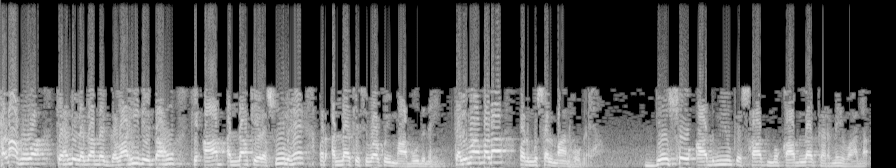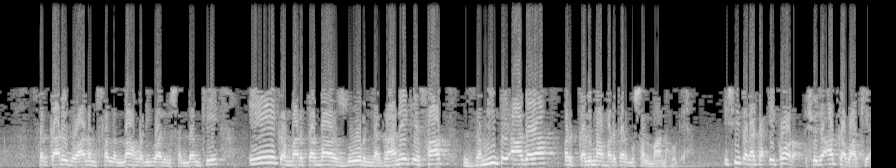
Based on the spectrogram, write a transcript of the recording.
کھڑا ہوا، کہنے لگا، میں گواہی دیتا ہوں کہ آپ اللہ کے رسول ہیں اور اللہ کے سوا کوئی معبود نہیں۔ کلمہ پڑا اور مسلمان ہو گیا۔ دو سو آدمیوں کے ساتھ مقابلہ کرنے والا سرکاری دو عالم صلی اللہ علیہ وآلہ وسلم کی ایک مرتبہ زور لگانے کے ساتھ زمین پہ آ گیا اور کلمہ پڑھ کر مسلمان ہو گیا۔ اسی طرح کا ایک اور شجاعت کا واقعہ۔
